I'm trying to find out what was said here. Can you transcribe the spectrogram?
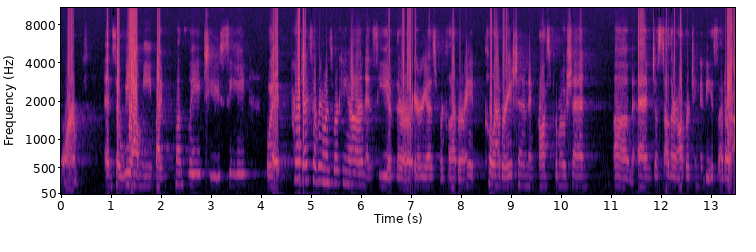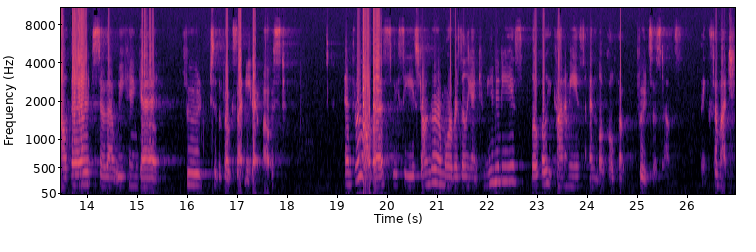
form. And so we all meet bi monthly to see what projects everyone's working on and see if there are areas for collaborate, collaboration and cross promotion um, and just other opportunities that are out there so that we can get food to the folks that need it most. And through all this, we see stronger and more resilient communities, local economies, and local fo- food systems. Thanks so much.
